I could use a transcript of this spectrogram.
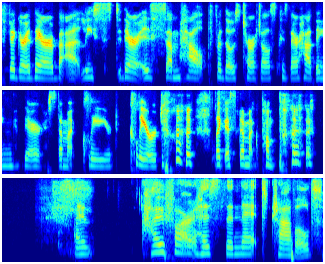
figure there, but at least there is some help for those turtles because they're having their stomach cleared cleared like a stomach pump. um, how far has the net travelled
